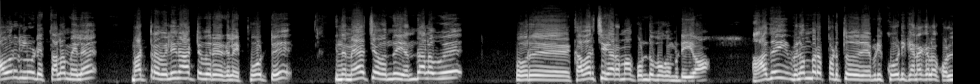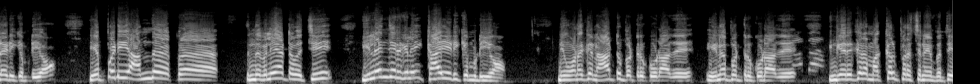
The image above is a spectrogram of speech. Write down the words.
அவர்களுடைய தலைமையில் மற்ற வெளிநாட்டு வீரர்களை போட்டு இந்த மேட்சை வந்து எந்த அளவு ஒரு கவர்ச்சிகரமாக கொண்டு போக முடியும்? அதை விளம்பரப்படுத்துவது எப்படி கோடிக்கணக்கில் கொள்ளையடிக்க முடியும்? எப்படி அந்த இந்த விளையாட்டை வச்சு இளைஞர்களை காயடிக்க முடியும்? நீ உனக்கு நாட்டுப்பற்று கூடாது இனப்பற்று கூடாது இங்கே இருக்கிற மக்கள் பிரச்சனையை பற்றி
